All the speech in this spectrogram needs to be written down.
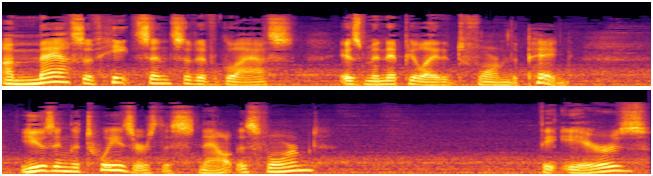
A mass of heat sensitive glass is manipulated to form the pig. Using the tweezers, the snout is formed, the ears,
